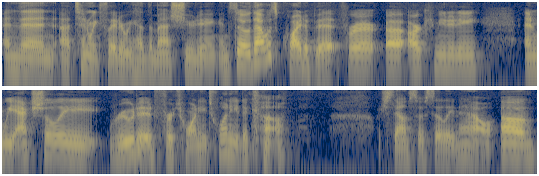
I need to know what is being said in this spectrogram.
And then uh, 10 weeks later, we had the mass shooting. And so that was quite a bit for uh, our community. And we actually rooted for 2020 to come, which sounds so silly now. Um,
